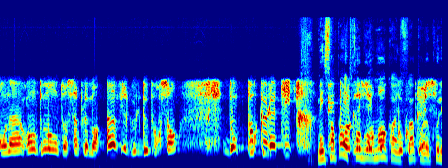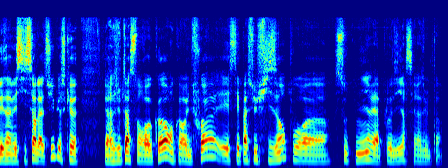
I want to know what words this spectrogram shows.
on a un rendement de simplement 1,2%. Donc pour que le titre... Mais ils ne sont pas trop gourmands, encore une fois, pour le coup, les investisseurs là-dessus, puisque les résultats sont records, encore une fois, et ce n'est pas suffisant pour euh, soutenir et applaudir ces résultats.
